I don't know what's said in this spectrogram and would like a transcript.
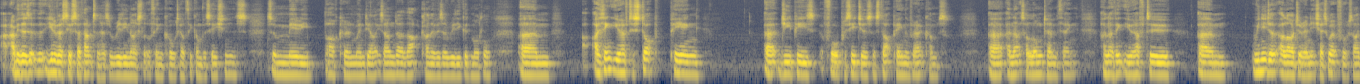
I mean, there's a, the University of Southampton has a really nice little thing called Healthy Conversations. So Mary Barker and Wendy Alexander, that kind of is a really good model. Um, I think you have to stop paying uh, GPs for procedures and start paying them for outcomes, uh, and that's a long term thing. And I think you have to. Um, we need a, a larger NHS workforce. I,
